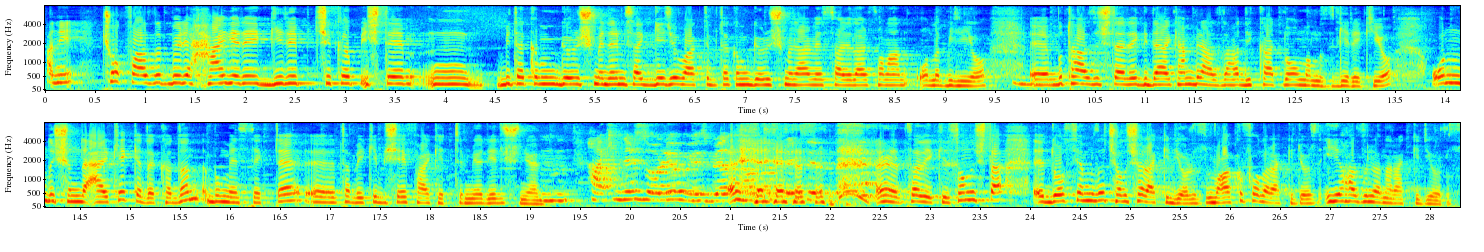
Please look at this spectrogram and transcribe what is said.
Hani çok fazla böyle her yere girip çıkıp işte m, bir takım görüşmeler mesela gece vakti bir takım görüşmeler vesaireler falan olabiliyor. Ee, bu tarz işlere giderken biraz daha dikkatli olmamız gerekiyor. Onun dışında erkek ya da kadın bu meslekte e, tabii ki bir şey fark ettirmiyor diye düşünüyorum. Hakimleri zorlayan zorluyor muyuz biraz? Evet tabii ki. Sonuçta e, dosyamıza çalışarak gidiyoruz, vakıf olarak gidiyoruz, iyi hazırlanarak gidiyoruz.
